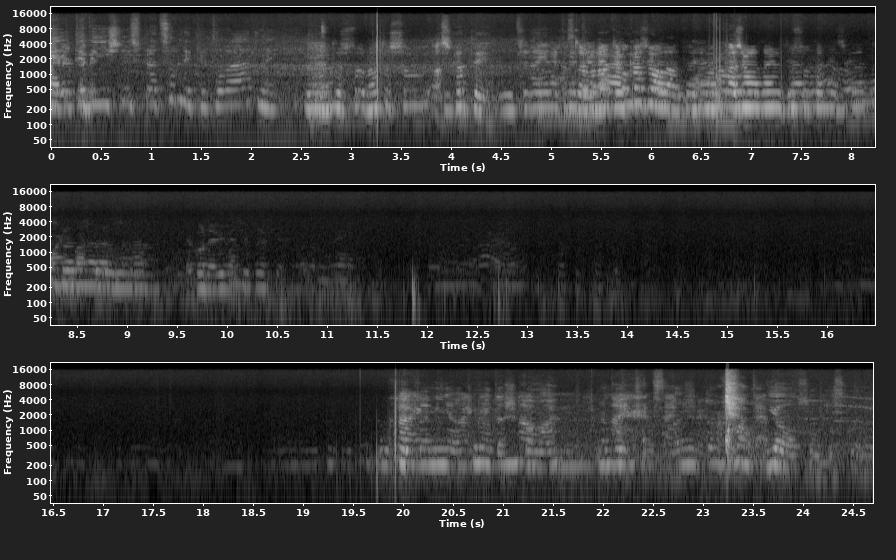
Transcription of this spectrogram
Ne, ty vidíš z pracovny, ty továrny. No to jsou, no to jsou askaty. Třeba jinak mi To ona ukazovala, to ona ukazovala, tady to jsou takové askaty. Jako nevím, jestli to je. Uchytlený nějakýma taškama. Nebo Nineteenth century. ani to, jo, jsou to skleněné.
